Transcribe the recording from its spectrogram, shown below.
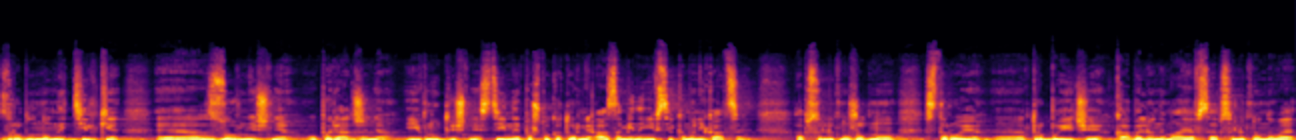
Зроблено не тільки е, зовнішнє упорядження і внутрішнє стіни поштукатурні, а замінені всі комунікації. Абсолютно жодної старої е, труби чи кабелю немає, все абсолютно нове.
